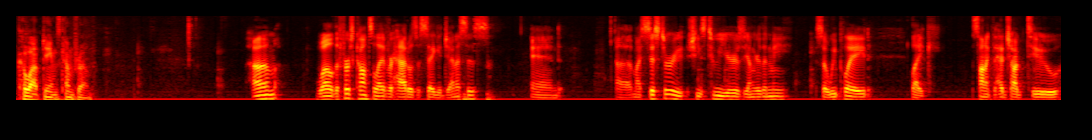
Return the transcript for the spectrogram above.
co-op games come from? Um, well, the first console I ever had was a Sega Genesis, and uh, my sister, she's two years younger than me, so we played like Sonic the Hedgehog 2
